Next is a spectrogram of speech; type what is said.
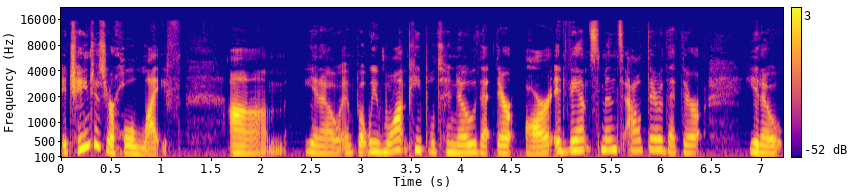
it changes your whole life. Um, you know, and, but we want people to know that there are advancements out there, that there, you know,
